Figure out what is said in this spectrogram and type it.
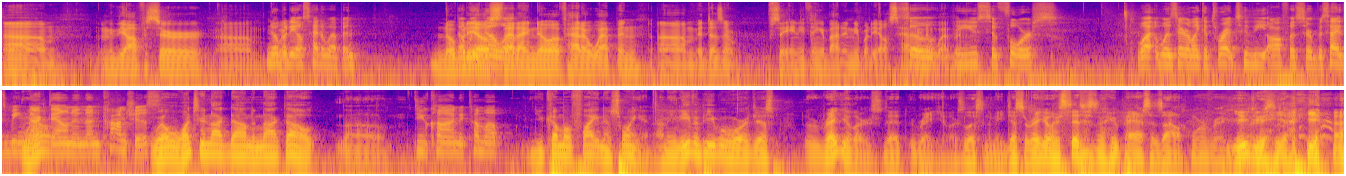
um, I mean, the officer. Um, Nobody else had a weapon. Nobody we else know that of. I know of had a weapon. Um, it doesn't say anything about anybody else having a So weapon. the use of force. What was there like a threat to the officer besides being Well- knocked down and unconscious? Well, once you're knocked down and knocked out, uh, do you kind of come up? You come up fighting and swinging. I mean, even people who are just regulars that regulars listen to me just a regular citizen who passes out We're you regulars. yeah yeah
